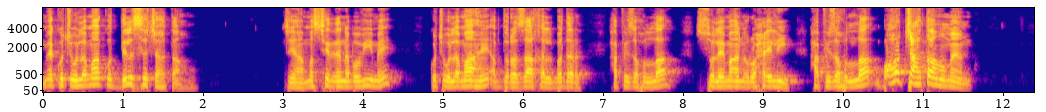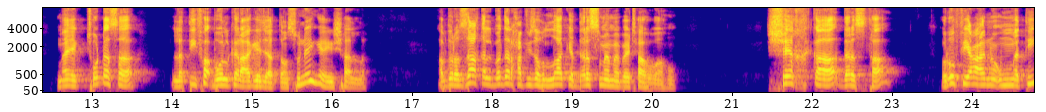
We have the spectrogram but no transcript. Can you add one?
मैं कुछ उलमा को दिल से चाहता हूँ। जी हाँ मस्जिद नबवी में कुछ उलमा हैं अब्दुलरज़ाक अल बदर हफिज़ल्ला सुलेमान रुहैली हफिज़ल्ला बहुत चाहता हूँ मैं उनको। मैं एक छोटा सा लतीफ़ा बोलकर आगे जाता हूँ, सुनेंगे इन अब्दुलरज़ाक अल बदर हफिज़ल्ला के दरस में मैं बैठा हुआ हूँ। शेख का दरस था रुफ़ियान उम्मती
